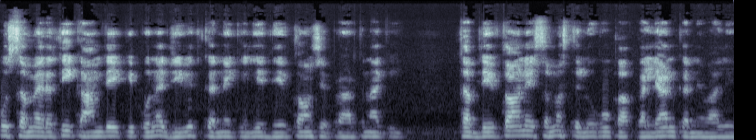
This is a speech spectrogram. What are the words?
उस समय रति कामदेव की पुनः जीवित करने के लिए देवताओं से प्रार्थना की। तब देवताओं ने समस्त लोगों का कल्याण करने वाले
